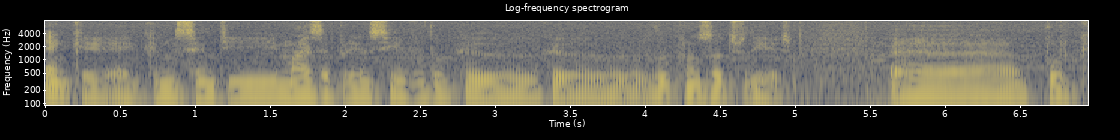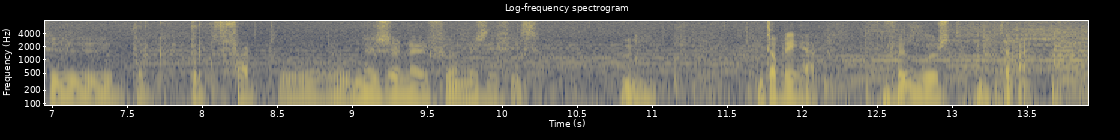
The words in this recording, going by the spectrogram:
em que, em que me senti mais apreensivo do que, que do que nos outros dias. Uh, porque, porque, porque de facto o mês de janeiro foi um mês difícil. Hum. Muito obrigado. Foi um gosto. Também.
